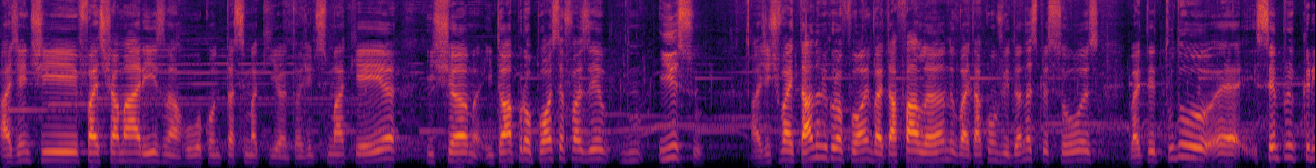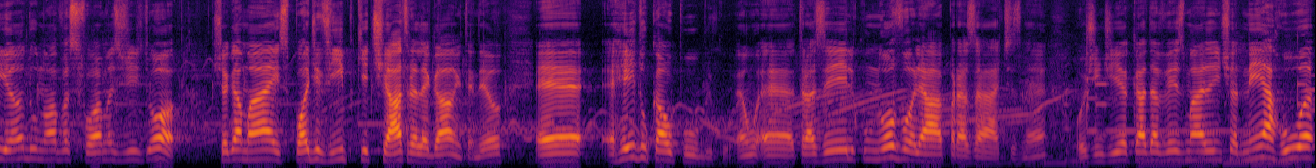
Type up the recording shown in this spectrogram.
a gente faz chamariz na rua quando está se maquiando. Então a gente se maqueia e chama. Então a proposta é fazer isso. A gente vai estar tá no microfone, vai estar tá falando, vai estar tá convidando as pessoas, vai ter tudo, é, sempre criando novas formas de, ó, oh, chega mais, pode vir porque teatro é legal, entendeu? É, é reeducar o público, é, é trazer ele com um novo olhar para as artes, né? Hoje em dia, cada vez mais a gente, nem a rua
